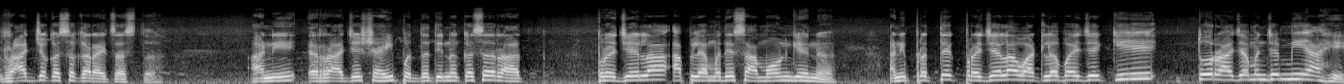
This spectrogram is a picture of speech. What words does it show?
राज्य कसं करायचं असतं? आणि राजेशाही पद्धतीनं कसं राहत? प्रजेला आपल्यामध्ये सामावून घेणं आणि प्रत्येक प्रजेला वाटलं पाहिजे की तो राजा म्हणजे मी आहे.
